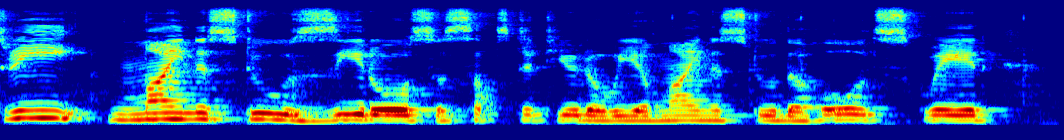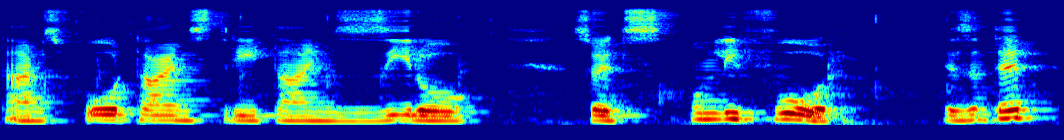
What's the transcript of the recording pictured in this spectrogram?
3 minus 2 0. So substitute over here minus 2 the whole squared times 4 times 3 times 0. So it's only 4, isn't it?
